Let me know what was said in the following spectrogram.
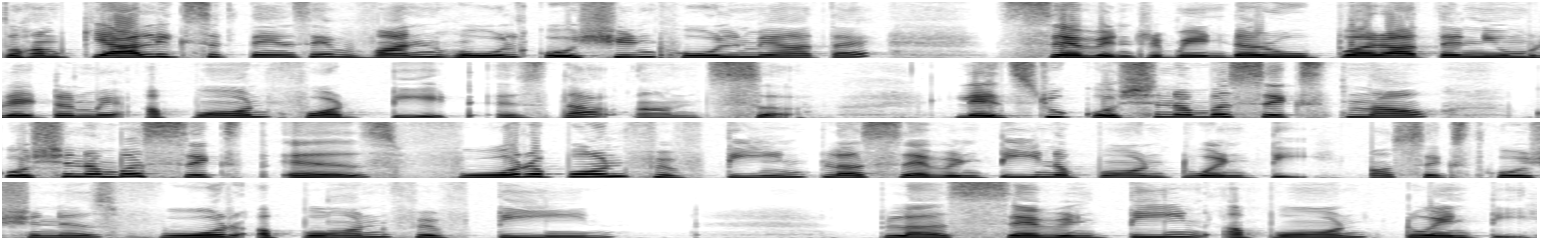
तो हम क्या लिख सकते हैं इसे? वन होल क्वेश्चन होल में आता है। सेवन रिमाइंडर ऊपर आता है न्यूमरेटर में upon forty eight is the answer let's do question number six now question number six is four upon fifteen plus seventeen upon twenty six question is four upon fifteen plus seventeen upon twenty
